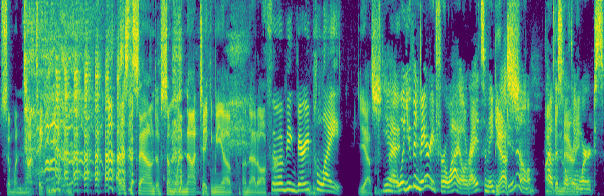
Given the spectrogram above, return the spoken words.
someone not taking me up. that is the sound of someone not taking me up on that offer. So I'm being very polite. yes. Yeah. Right. Well, you've been married for a while, right? So maybe Yes. you do know how I've this been whole thing works.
